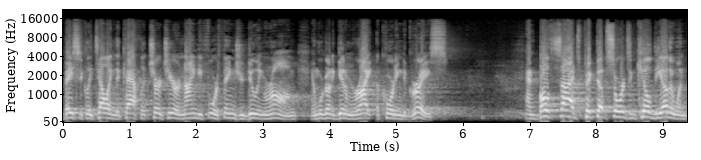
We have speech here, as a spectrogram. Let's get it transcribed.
basically telling the Catholic Church here are 94 things you're doing wrong, and we're going to get them right according to grace. And both sides picked up swords and killed the other one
